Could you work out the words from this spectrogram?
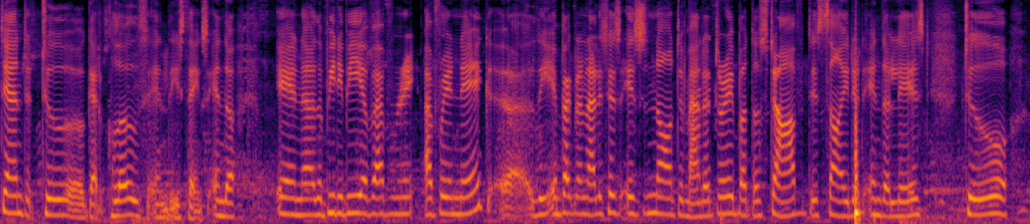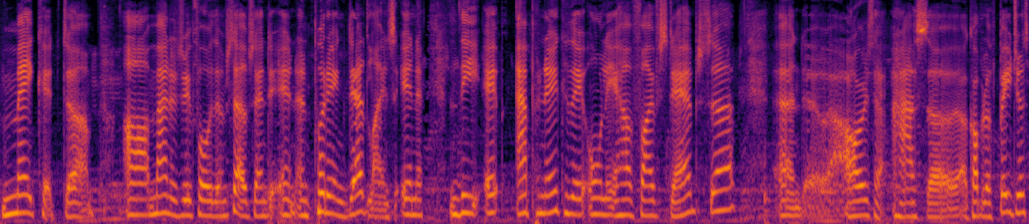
tend to get close in these things. In the in uh, the PDP of AFRINIC, uh, the impact analysis is not mandatory, but the staff decided in the list to make it uh, uh, mandatory for themselves and, and, and putting deadlines in the APNIC, they only have five steps, uh, and uh, ours has uh, a couple of pages,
